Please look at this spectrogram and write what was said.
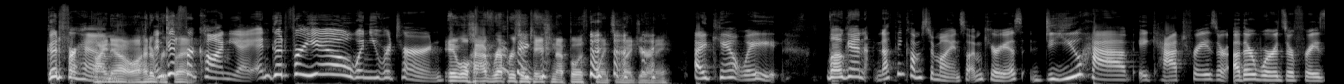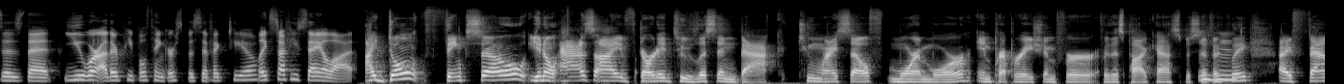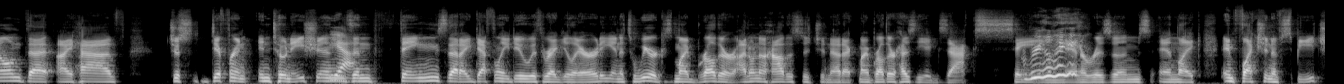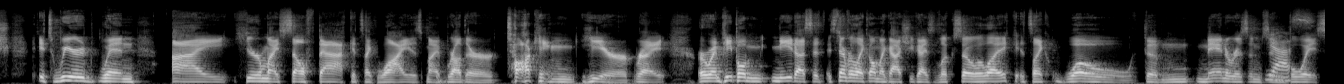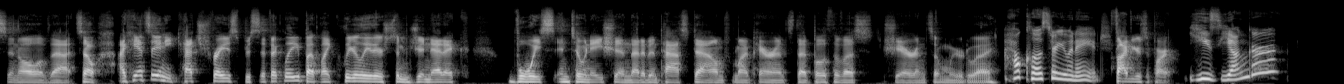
Good for him. I know, 100%. And good for Kanye. And good for you when you return. It will have representation at both points in my journey. I can't wait. Logan, nothing comes to mind. So I'm curious do you have a catchphrase or other words or phrases that you or other people think are specific to you? Like stuff you say a lot? I don't think so. You know, as I've started to listen back to myself more and more in preparation for, for this podcast specifically, mm-hmm. I found that I have just different intonations yeah. and things that I definitely do with regularity. And it's weird because my brother, I don't know how this is genetic. My brother has the exact same really? mannerisms and like inflection of speech. It's weird when I hear myself back, it's like, why is my brother talking here? Right. Or when people meet us, it's never like, oh my gosh, you guys look so alike. It's like, whoa, the mannerisms yes. and voice and all of that. So I can't say any catchphrase specifically, but like clearly there's some genetic voice intonation that have been passed down from my parents that both of us share in some weird way. How close are you in age? Five years apart. He's younger?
